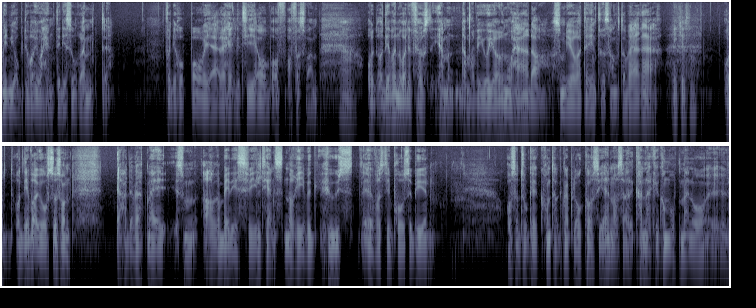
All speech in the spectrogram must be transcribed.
min jobb, det var jo å hente de som rømte. For de hoppa over gjerdet hele tida og, og, og, forsvant. Og, og, det var noe av det første. Ja, men da må vi jo gjøre noe her, da, som gjør at det er interessant å være her. Ikke sant? Og, og det var jo også sånn Jeg hadde vært med som arbeid i siviltjenesten og rive hus øverst i Påsebyen. Og så tok jeg kontakt med Blå Kors igjen og sa kan jeg ikke komme opp med noen uh,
